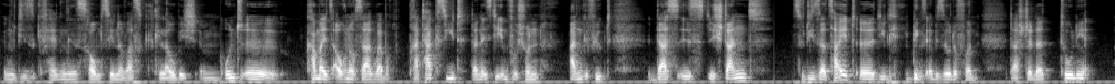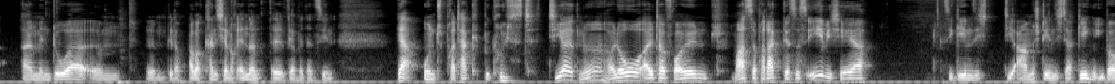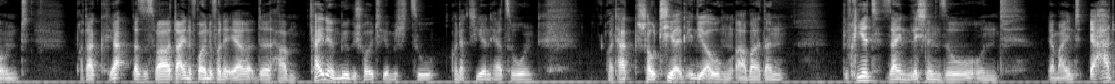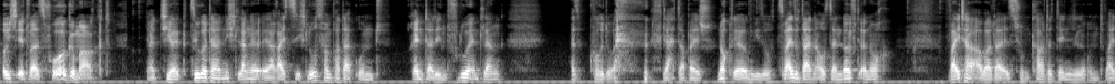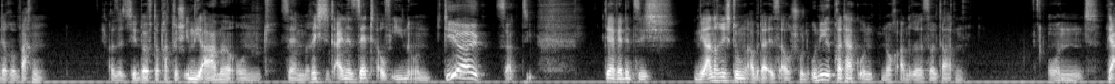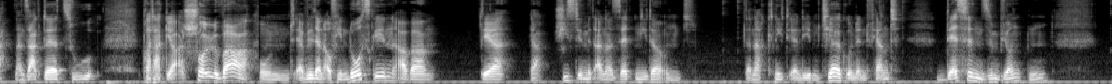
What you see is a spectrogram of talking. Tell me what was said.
Irgendwie diese Gefängnisraumszene war es, glaube ich. Ähm, und äh, kann man jetzt auch noch sagen, weil man Pratak sieht, dann ist die Info schon angefügt. Das ist Stand zu dieser Zeit, äh, die Lieblingsepisode von Darsteller Tony Almendoa. Ähm, ähm, genau, aber kann sich ja noch ändern, äh, werden wir dann sehen. Ja, und Pratak begrüßt Tiak, ne? Hallo, alter Freund, Master Pratak, das ist ewig her. Sie geben sich die Arme, stehen sich da gegenüber und Pratak, ja, das ist wahr. Deine Freunde von der Erde haben keine Mühe gescheut, hier mich zu kontaktieren, herzuholen. Pratak schaut Tiag in die Augen, aber dann gefriert sein Lächeln so und er meint, er hat euch etwas vorgemacht. Ja, Tiag zögert da nicht lange, er reißt sich los von Pratak und rennt da den Flur entlang. Also Korridor. ja, dabei knockt er irgendwie so zwei Soldaten aus, dann läuft er noch weiter, aber da ist schon Carter, Daniel und weitere Wachen also den läuft er praktisch in die Arme und Sam richtet eine Set auf ihn und Tiag, sagt sie. Der wendet sich in die andere Richtung, aber da ist auch schon Unil Pratak und noch andere Soldaten. Und ja, dann sagt er zu Pratak, ja, Scholl war. Und er will dann auf ihn losgehen, aber der, ja, schießt ihn mit einer Set nieder und danach kniet er neben Tiag und entfernt dessen Symbionten.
